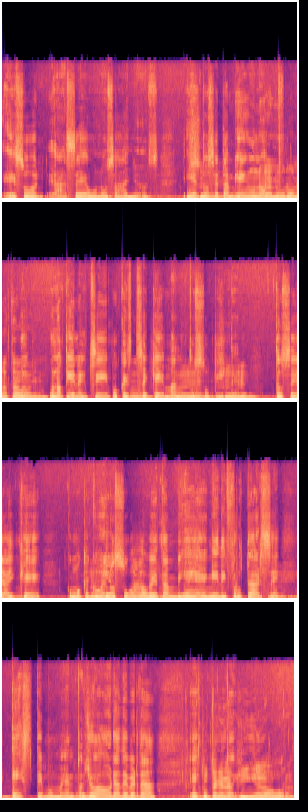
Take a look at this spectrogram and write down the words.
eso hace unos años. Y entonces también uno... La neurona estaba... Uno, tiene, sí, porque se ah, queman, tú supiste. Entonces hay que como que cogerlo suave también y disfrutarse este momento. Yo ahora de verdad... Tú estás en la aquí y en la hora.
